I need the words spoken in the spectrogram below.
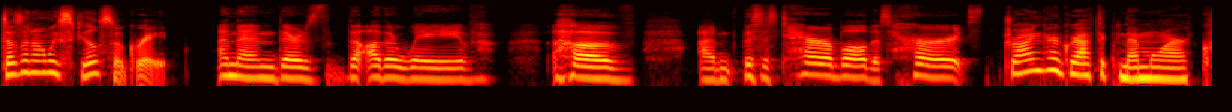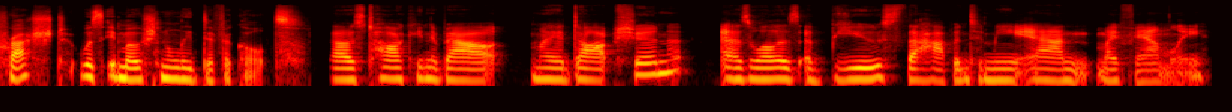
doesn't always feel so great. And then there's the other wave of um, this is terrible, this hurts. Drawing her graphic memoir, Crushed, was emotionally difficult. I was talking about my adoption as well as abuse that happened to me and my family.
